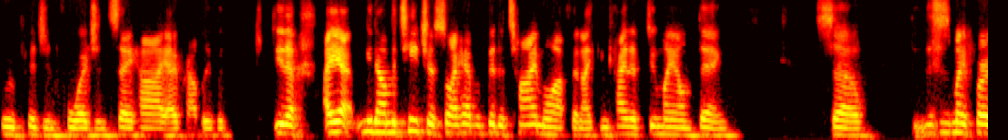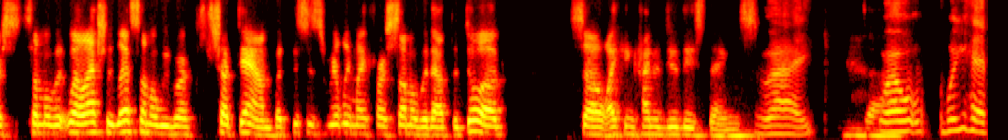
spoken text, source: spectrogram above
through Pigeon Forge and say hi, I probably would you know, I, uh, you know, I'm a teacher, so I have a bit of time off and I can kind of do my own thing. So this is my first summer. With, well, actually, last summer we were shut down, but this is really my first summer without the dog. So I can kind of do these things. Right. And, uh, well, we have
